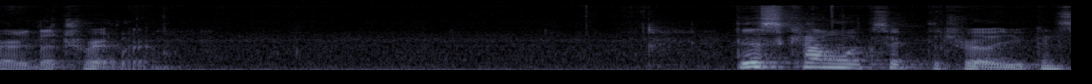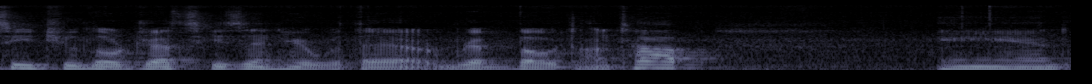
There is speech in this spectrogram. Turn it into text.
or the trailer. This kind of looks like the trailer. You can see two little jet skis in here with a rib boat on top. And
